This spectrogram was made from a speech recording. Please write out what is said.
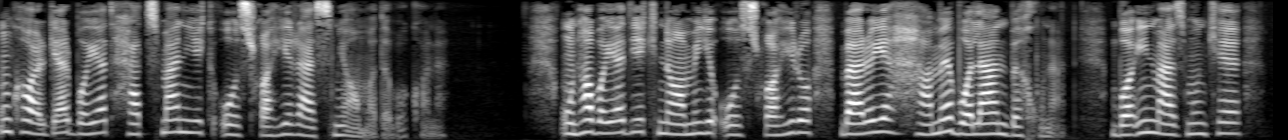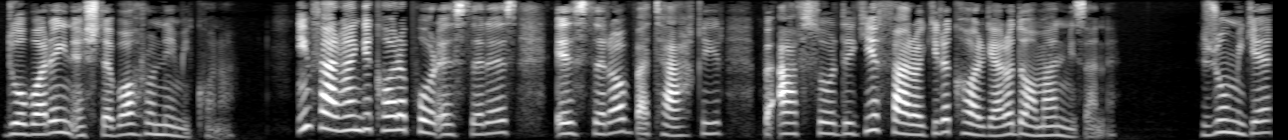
اون کارگر باید حتما یک عذرخواهی رسمی آماده بکنه اونها باید یک نامه عذرخواهی رو برای همه بلند بخونن با این مضمون که دوباره این اشتباه رو نمی‌کنم این فرهنگ کار پر استرس، استراب و تحقیر به افسردگی فراگیر کارگرا دامن می‌زنه. جو میگه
